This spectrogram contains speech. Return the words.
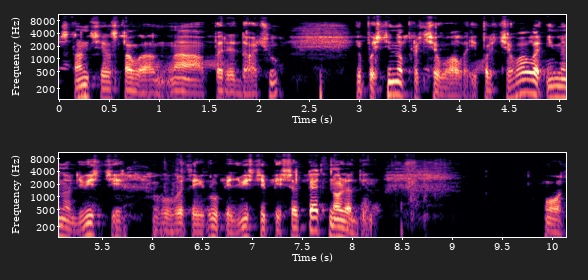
станція стала на передачу і постійно працювала. І працювала іменно 200 в цій групі 255.01. От.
